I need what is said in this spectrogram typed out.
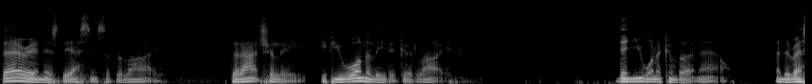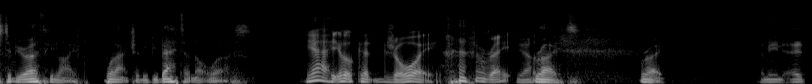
therein is the essence of the lie. That actually, if you want to lead a good life, then you want to convert now. And the rest of your earthly life will actually be better, not worse. Yeah, you'll get joy, right? Yeah. Right. Right. I mean, it,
